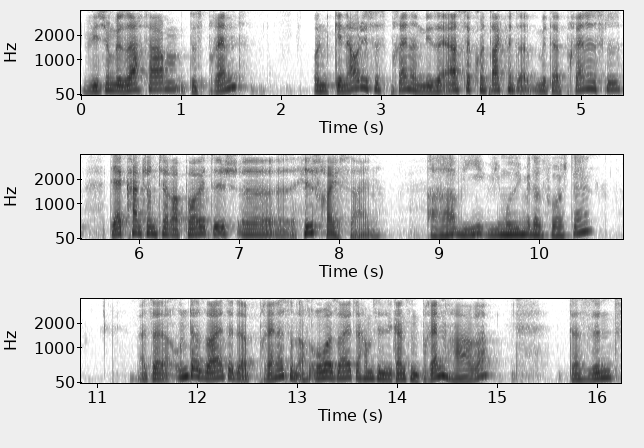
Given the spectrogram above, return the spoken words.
Wie Sie schon gesagt haben, das brennt. Und genau dieses Brennen, dieser erste Kontakt mit der, mit der Brennnessel, der kann schon therapeutisch äh, hilfreich sein. Aha, wie, wie muss ich mir das vorstellen? Also an der Unterseite der Brennnessel und auf der Oberseite haben Sie diese ganzen Brennhaare. Das sind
